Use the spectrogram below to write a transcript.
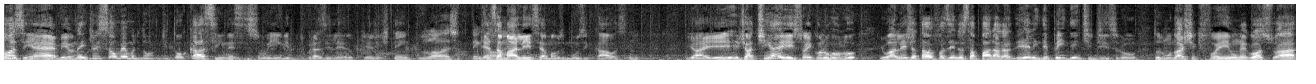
Não assim, é, meio na intuição mesmo de, de tocar, assim, nesse swing brasileiro. Porque a gente tem Lógico, tem, tem essa malícia mu- musical, assim. E aí já tinha isso. Aí quando rolou, e o Ale já tava fazendo essa parada dele, independente disso. No- todo mundo acha que foi um negócio, ah,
